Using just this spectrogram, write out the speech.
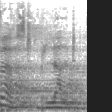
First blood.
